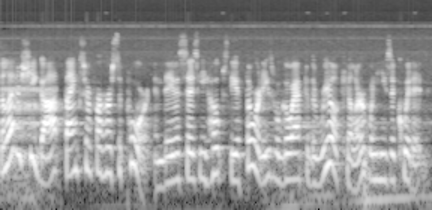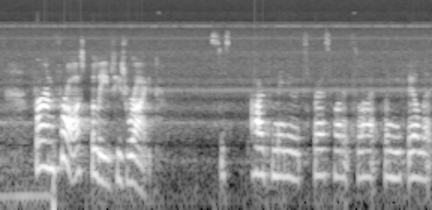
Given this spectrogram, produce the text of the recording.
The letter she got thanks her for her support, and Davis says he hopes the authorities will go after the real killer when he's acquitted. Fern Frost believes he's right. It's just hard for me to express what it's like when you feel that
